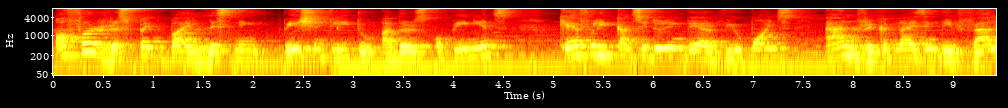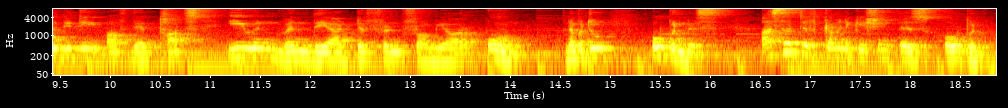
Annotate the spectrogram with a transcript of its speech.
Offer respect by listening patiently to others' opinions, carefully considering their viewpoints, and recognizing the validity of their thoughts even when they are different from your own. Number two, openness. Assertive communication is open,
